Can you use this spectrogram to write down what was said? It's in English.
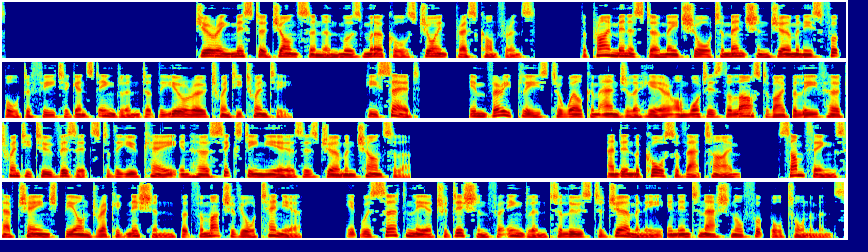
During Mr. Johnson and Ms. Merkel's joint press conference, the Prime Minister made sure to mention Germany's football defeat against England at the Euro 2020. He said, I'm very pleased to welcome Angela here on what is the last of I believe her 22 visits to the UK in her 16 years as German Chancellor. And in the course of that time, some things have changed beyond recognition but for much of your tenure, it was certainly a tradition for England to lose to Germany in international football tournaments.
